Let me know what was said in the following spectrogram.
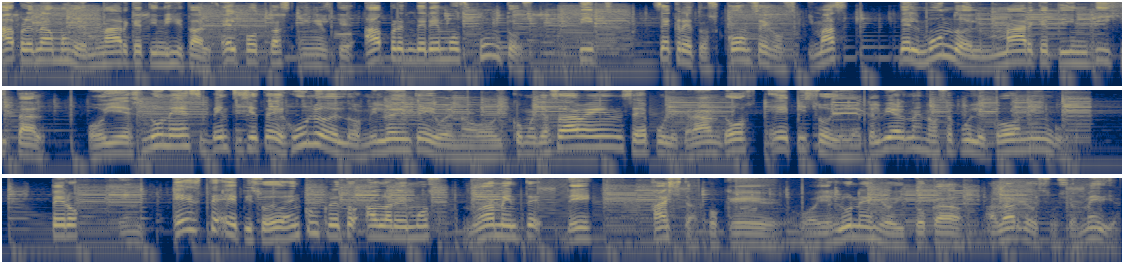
Aprendamos de Marketing Digital, el podcast en el que aprenderemos juntos tips, secretos, consejos y más del mundo del marketing digital. Hoy es lunes 27 de julio del 2020 y bueno, hoy como ya saben se publicarán dos episodios ya que el viernes no se publicó ninguno. Pero en este episodio en concreto hablaremos nuevamente de hashtag, porque hoy es lunes y hoy toca hablar de social media.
